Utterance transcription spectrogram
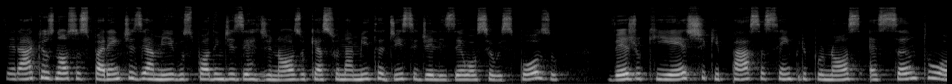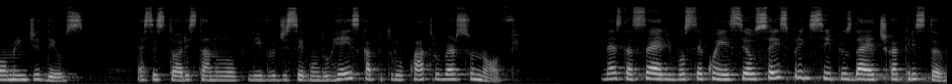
Será que os nossos parentes e amigos podem dizer de nós o que a sunamita disse de Eliseu ao seu esposo? Vejo que este que passa sempre por nós é santo homem de Deus. Essa história está no livro de 2 Reis, capítulo 4, verso 9. Nesta série, você conheceu seis princípios da ética cristã.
